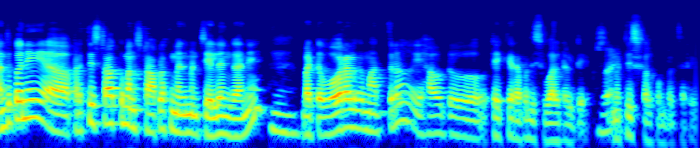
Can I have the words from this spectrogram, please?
అందుకని ప్రతి స్టాక్ మనం స్టాప్ లాస్ మేనేజ్మెంట్ చేయలేం కానీ బట్ ఓవరాల్గా మాత్రం you have to take care of this Right. తీసుకోవాలి కంపల్సరీ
